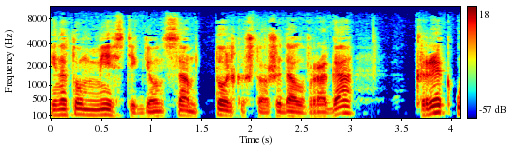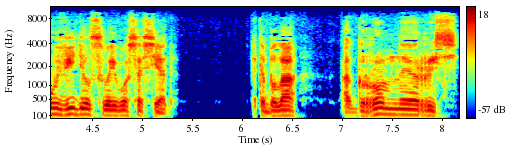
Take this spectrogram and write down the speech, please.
и на том месте, где он сам только что ожидал врага, Крэг увидел своего соседа. Это была огромная рысь.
